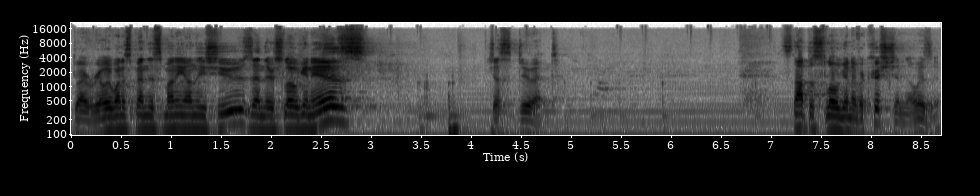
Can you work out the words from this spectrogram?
do I really want to spend this money on these shoes? And their slogan is just do it. It's not the slogan of a Christian, though, is it?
